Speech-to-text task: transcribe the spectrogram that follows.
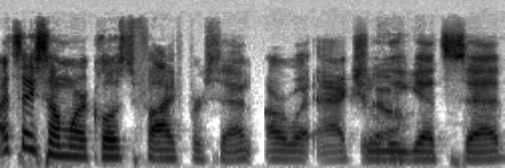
I'd say somewhere close to 5% are what actually gets said.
